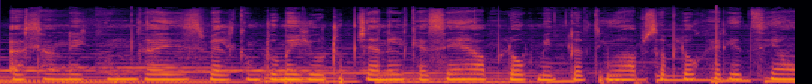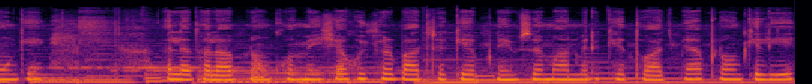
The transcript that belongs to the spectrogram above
अस्सलाम वालेकुम guys welcome to my YouTube channel कैसे हैं आप लोग? उम्मीद करती हूँ आप सब लोग खैरियत से होंगे। अल्लाह ताला आप लोगों को हमेशा खुश और बात रखे, अपने मान में रखे। तो आज मैं आप लोगों के लिए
